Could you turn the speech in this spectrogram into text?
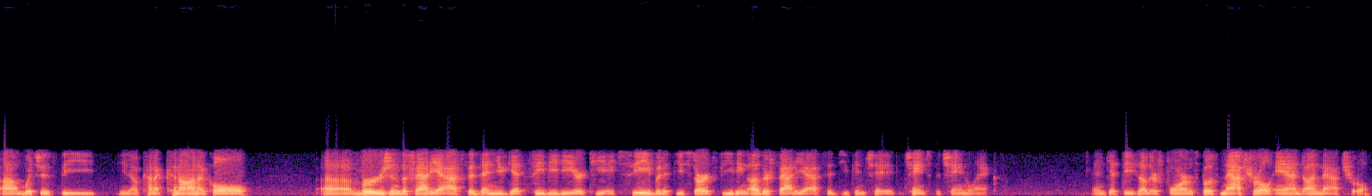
um, which is the you know kind of canonical uh, version of the fatty acid, then you get CBD or THC. But if you start feeding other fatty acids, you can cha- change the chain length and get these other forms, both natural and unnatural.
